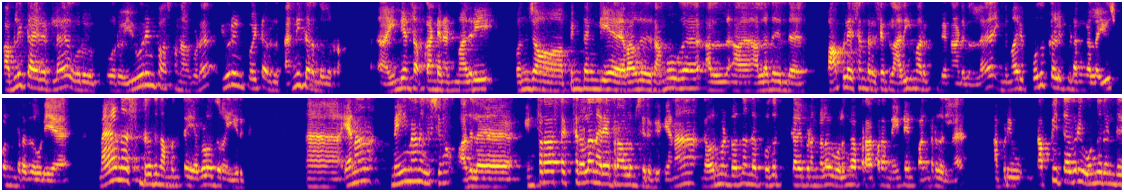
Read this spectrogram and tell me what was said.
பப்ளிக் டாய்லெட்ல ஒரு ஒரு யூரின் பாஸ் பண்ணா கூட யூரின் போயிட்டு அதுல தண்ணி திறந்து விடுறோம். இந்தியன் சப்கான்டினென்ட் மாதிரி கொஞ்சம் பின்தங்கிய அதாவது சமூக அல் அ- அல்லது இந்த பாப்புலேஷன் விஷயத்துல அதிகமா இருக்கக்கூடிய நாடுகள்ல இந்த மாதிரி பொது கழிப்பிடங்கள்ல யூஸ் பண்றதுடைய மேனஸ்ன்றது நம்ம கிட்ட எவ்வளவு தூரம் இருக்கு? ஏன்னா மெயினான விஷயம் அதுல இன்ஃப்ராஸ்ட்ரக்சர் எல்லாம் நிறைய ப்ராப்ளம்ஸ் இருக்கு. ஏன்னா கவர்மெண்ட் வந்து அந்த பொது கழிப்பிடங்களை ஒழுங்கா ப்ராப்பரா மெயின்டைன் பண்றது இல்ல அப்படி தப்பி தவறி ஒன்னு ரெண்டு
